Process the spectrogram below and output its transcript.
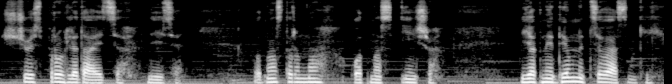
Щось проглядається, дивіться. Одна сторона, от нас інша. Як не дивно, цілесенький.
